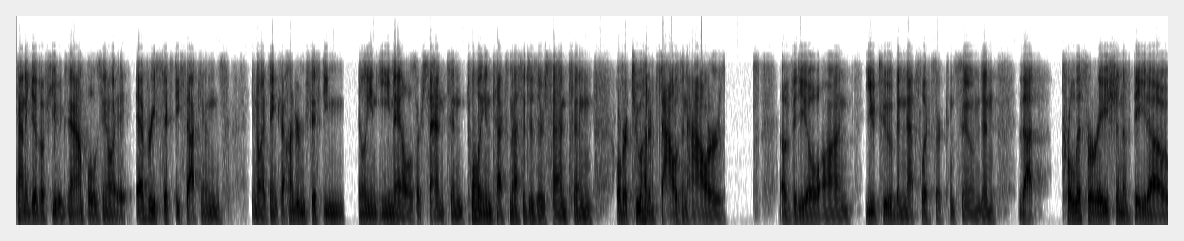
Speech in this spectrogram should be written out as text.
kind of give a few examples, you know, every 60 seconds, you know, I think 150 million emails are sent and 2 million text messages are sent and over 200,000 hours of video on YouTube and Netflix are consumed. And that proliferation of data,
